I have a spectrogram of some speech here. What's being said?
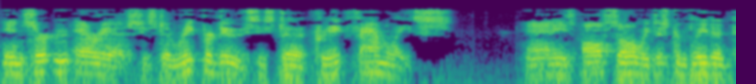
in certain areas. He's to reproduce. He's to create families. And he's also, we just completed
